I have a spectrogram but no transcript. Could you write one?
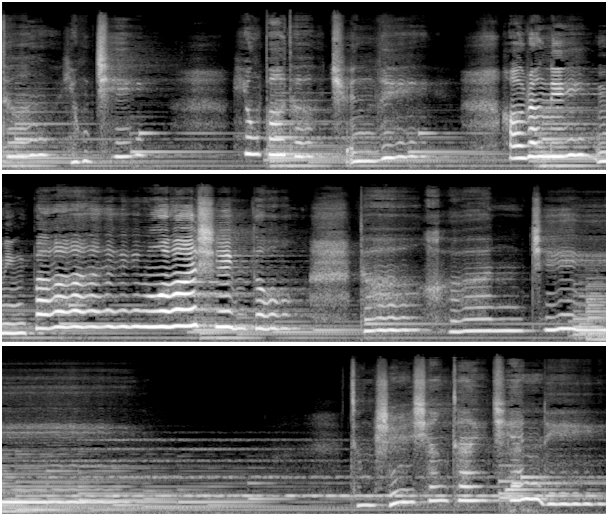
的勇气，拥抱的权利，好让你明白我心动的痕迹。总是想再见你。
